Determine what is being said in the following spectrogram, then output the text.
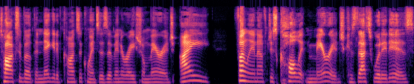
talks about the negative consequences of interracial marriage. I, funnily enough, just call it marriage because that's what it is.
